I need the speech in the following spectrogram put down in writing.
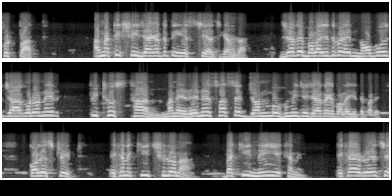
footpath আমরা ঠিক সেই জায়গাটাতে এসছি আজকে আমরা যাতে বলা যেতে পারে নবজাগরণের পীঠস্থান মানে রেনেসাসের জন্মভূমি যে জায়গাটাকে বলা যেতে পারে, কলেজ স্ট্রিট। এখানে কি ছিল না বা কি নেই এখানে? এখানে রয়েছে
